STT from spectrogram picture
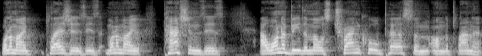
One of my pleasures is, one of my passions is, I want to be the most tranquil person on the planet.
